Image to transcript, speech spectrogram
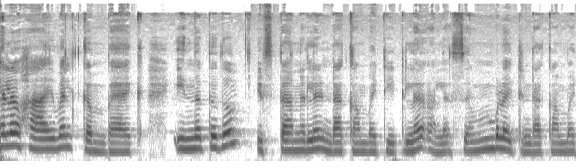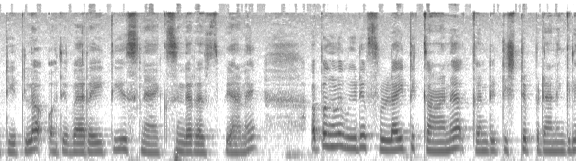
ഹലോ ഹായ് വെൽക്കം ബാക്ക് ഇന്നത്തതും ഇഫ്താറിനെല്ലാം ഉണ്ടാക്കാൻ പറ്റിയിട്ടുള്ള നല്ല സിമ്പിളായിട്ട് ഉണ്ടാക്കാൻ പറ്റിയിട്ടുള്ള ഒരു വെറൈറ്റി സ്നാക്സിന്റെ റെസിപ്പിയാണ് അപ്പോൾ നിങ്ങൾ വീഡിയോ ഫുള്ളായിട്ട് കാണുക കണ്ടിട്ട് ഇഷ്ടപ്പെടുകയാണെങ്കിൽ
